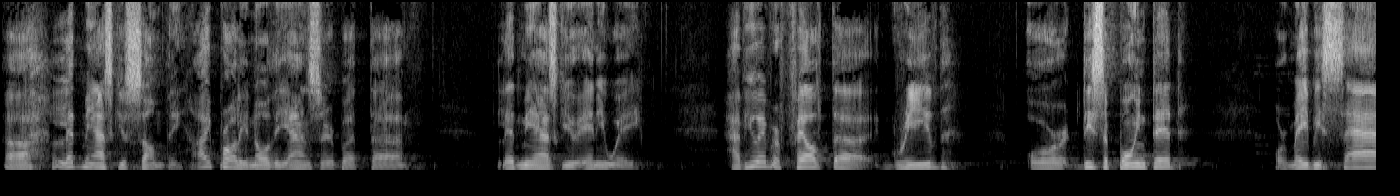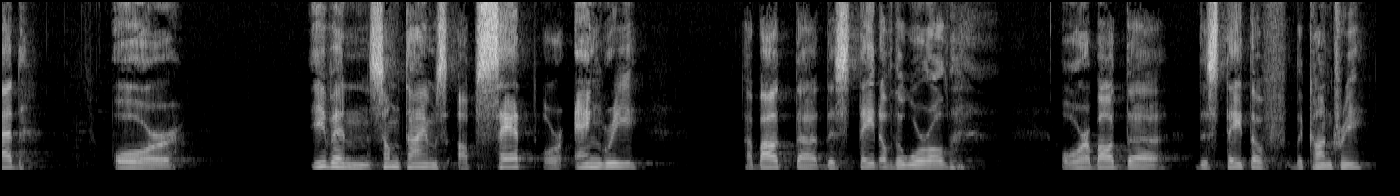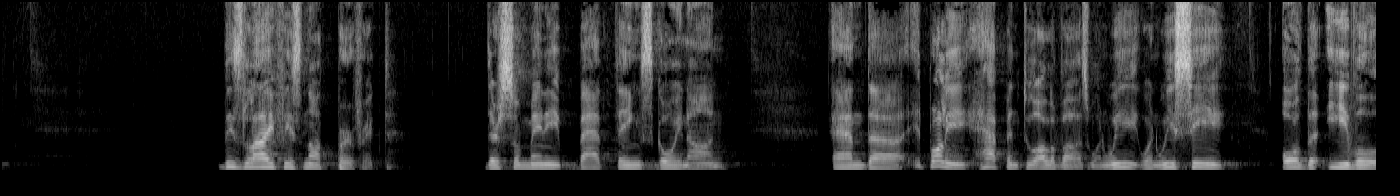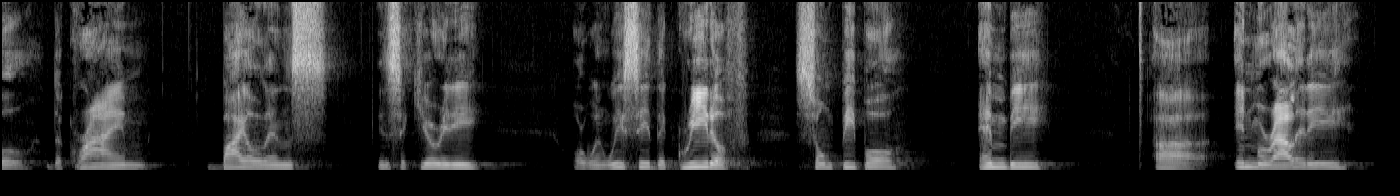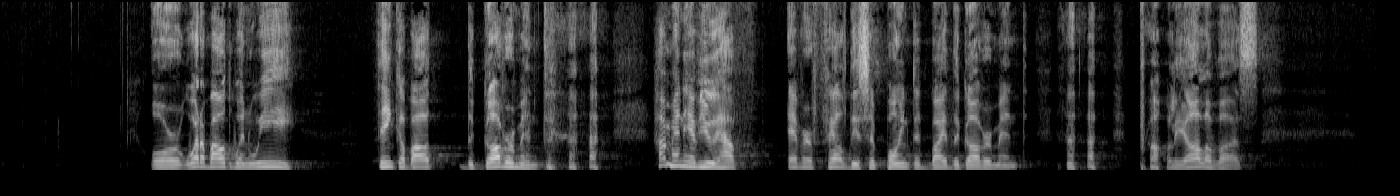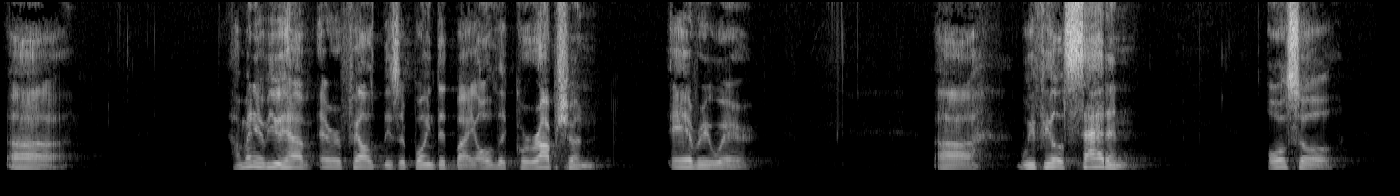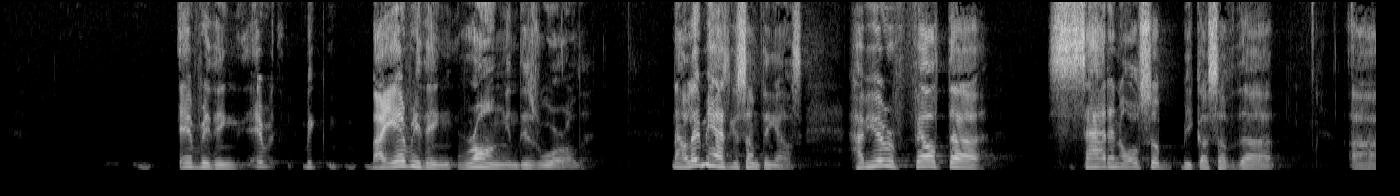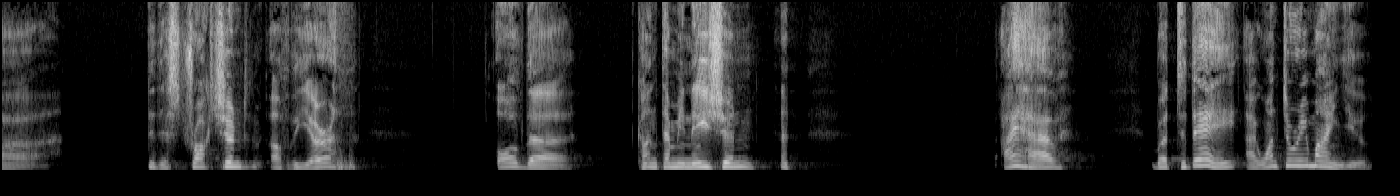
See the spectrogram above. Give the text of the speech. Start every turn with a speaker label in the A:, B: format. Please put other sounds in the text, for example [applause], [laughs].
A: Uh, let me ask you something. I probably know the answer, but uh, let me ask you anyway. Have you ever felt uh, grieved or disappointed or maybe sad or even sometimes upset or angry about uh, the state of the world [laughs] or about the, the state of the country? This life is not perfect. There's so many bad things going on. And uh, it probably happened to all of us when we, when we see all the evil, the crime, violence, insecurity, or when we see the greed of some people, envy, uh, immorality, or what about when we think about the government. [laughs] How many of you have ever felt disappointed by the government? [laughs] Probably all of us. Uh, how many of you have ever felt disappointed by all the corruption everywhere? Uh, we feel saddened also everything every, by everything wrong in this world now, let me ask you something else. Have you ever felt uh, saddened also because of the, uh, the destruction of the earth? All the contamination? [laughs] I have. But today, I want to remind you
